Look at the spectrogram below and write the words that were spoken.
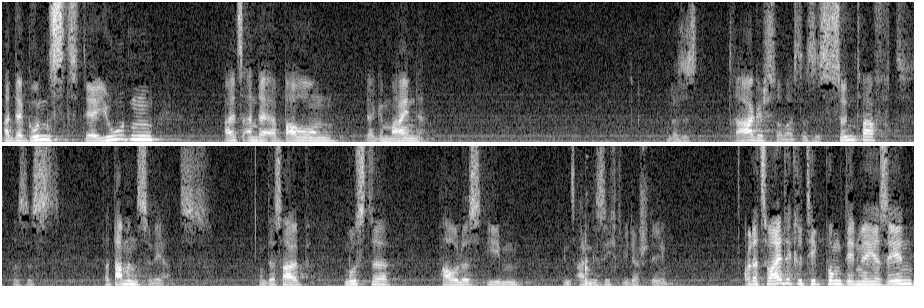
an der Gunst der Juden als an der Erbauung der Gemeinde. Und das ist tragisch sowas, das ist sündhaft, das ist verdammenswert. Und deshalb musste Paulus ihm ins Angesicht widerstehen. Aber der zweite Kritikpunkt, den wir hier sehen,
